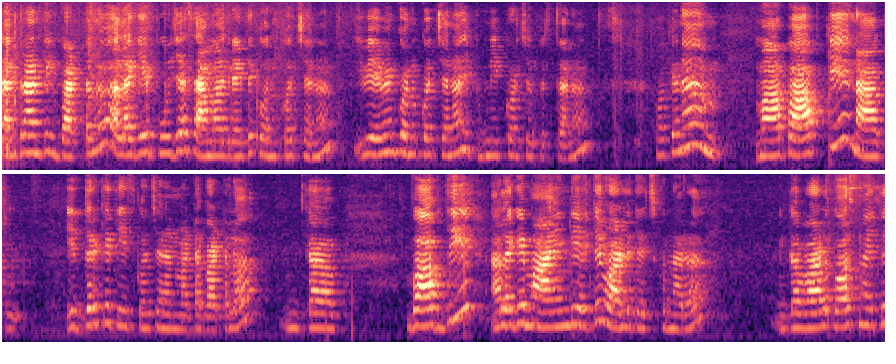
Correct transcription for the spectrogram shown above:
సంక్రాంతికి బట్టలు అలాగే పూజా సామాగ్రి అయితే కొనుక్కొచ్చాను. ఇవేమేమి కొనుక్కొచ్చానో ఇప్పుడు మీకు కూడా చూపిస్తాను. ఓకేనా? మా పాపకి నాకు ఇద్దరికి తీసుకొచ్చాను అనమాట బట్టలు. ఇంకా బాబుది అలాగే మా ఆయనది అయితే వాళ్ళు తెచ్చుకున్నారు. ఇంకా వాళ్ళ కోసం అయితే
